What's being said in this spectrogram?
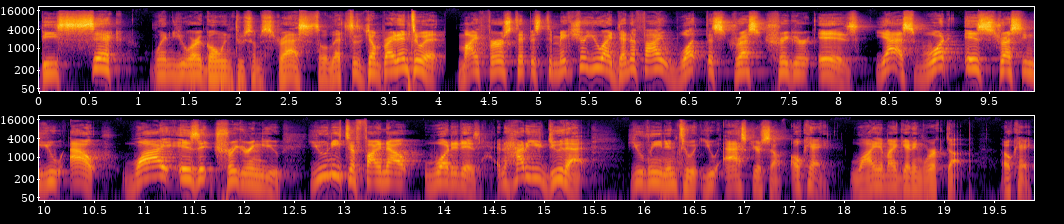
be sick when you are going through some stress. So let's just jump right into it. My first tip is to make sure you identify what the stress trigger is. Yes, what is stressing you out? Why is it triggering you? You need to find out what it is. And how do you do that? You lean into it. You ask yourself, okay, why am I getting worked up? Okay,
